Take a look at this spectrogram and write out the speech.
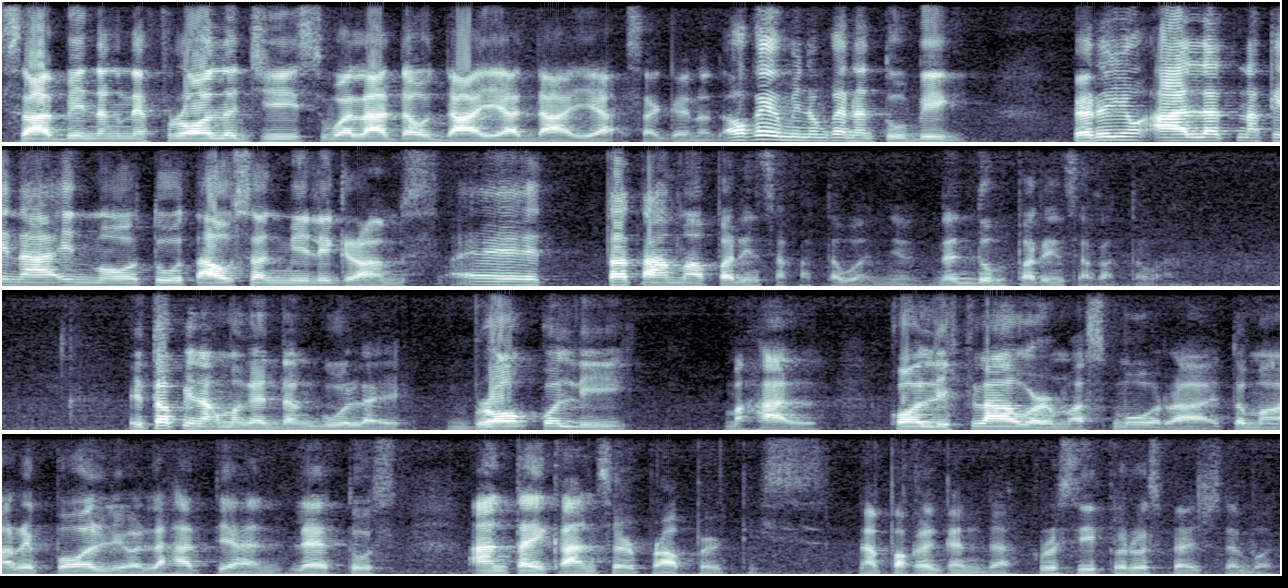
Sabi ng nephrologist, wala daw daya-daya sa ganun. Okay, uminom ka ng tubig. Pero yung alat na kinain mo, 2,000 milligrams, eh, tatama pa rin sa katawan yun. Nandun pa rin sa katawan. Ito, pinakamagandang gulay. Broccoli, mahal. Cauliflower, mas mura. Ito, mga repolyo, lahat yan. Lettuce, anti-cancer properties. Napakaganda. Cruciferous vegetable.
